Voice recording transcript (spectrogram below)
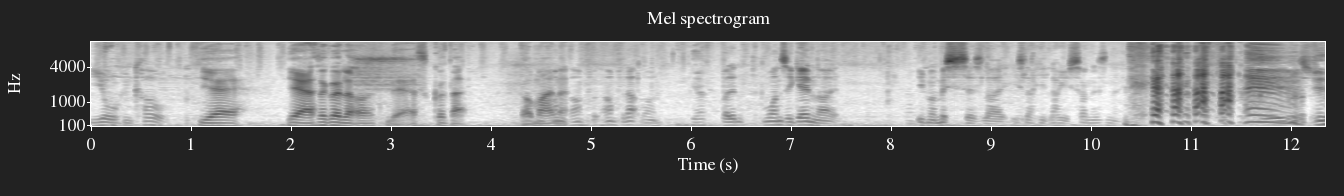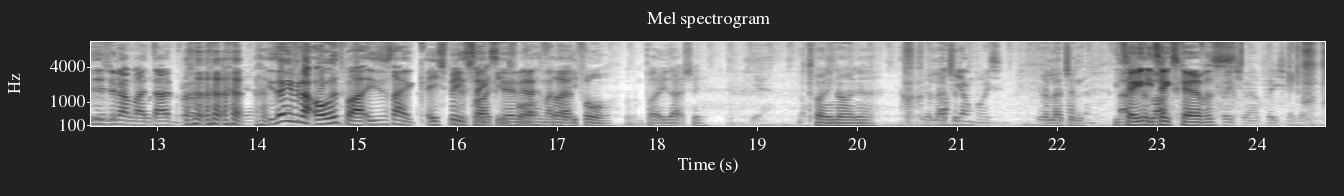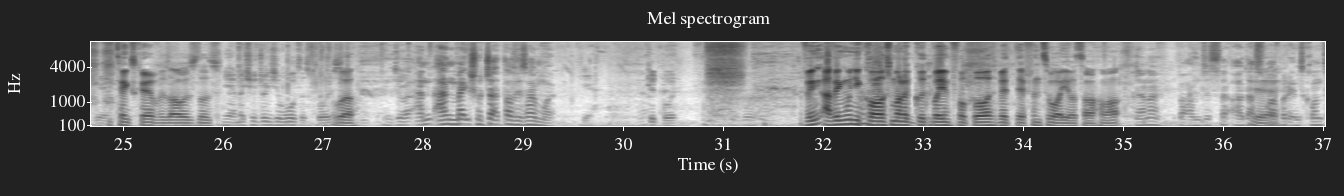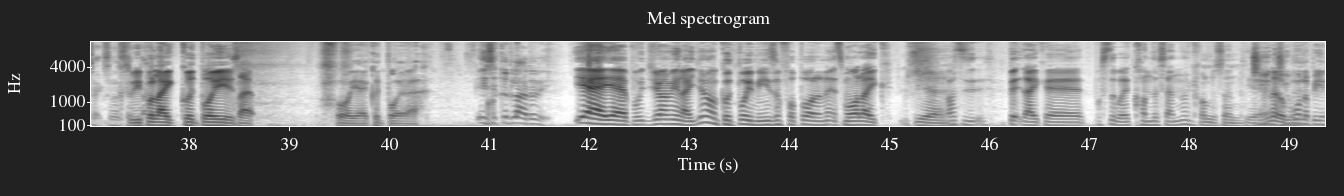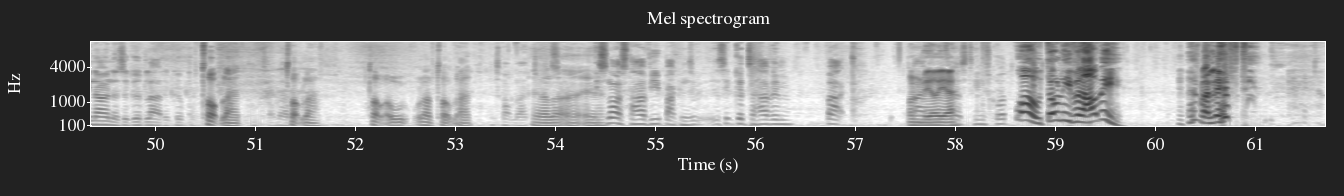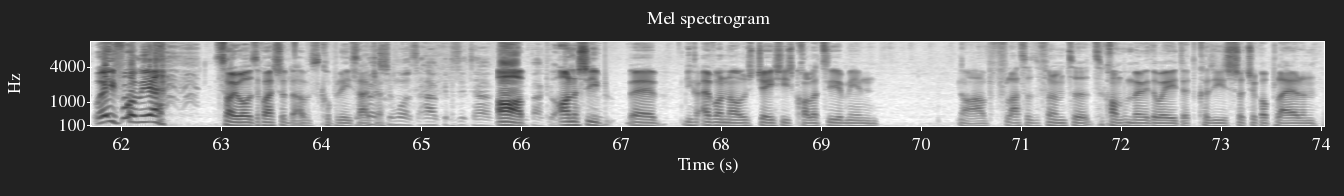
Yorke and Cole. Yeah. Yeah, that's a good little. Yeah, that's good that. Don't mind I'm, that. I'm, for, I'm for that one. Yeah. But once again, like, even my missus says, like, he's like, like your son, isn't he? It's He's I literally like my dad, bro. Yeah. He's not even that old, but he's just like. He speaks just like takes he's care what, as my dad. 34, but he's actually Yeah, not 29. Yeah. You're a Half the legend. young boys. You're a legend. He, Uh, take, he luck. takes care of us. Appreciate it, I appreciate it. He Yeah. takes care of us, always does. yeah, make sure you drink your waters, boys. Well, Enjoy. And, and make sure Jack does his homework. Good boy. I think I think when you call someone a good boy in football, it's a bit different to what you're talking about. I know, but I'm just. Uh, that's why Yeah. I put it into context. And I Because said we that. put like good boy is like, oh yeah, good boy. Like. He's a good lad, isn't he? Yeah, yeah, but do you know what I mean? Like, you know what good boy means in football, and it's more like, Yeah. what's it, bit like, uh, what's the word, condescending? Condescending. Yeah. Do A you, little you bit. want to be known as a good lad, a good boy? Top lad. Top lad. Top, we'll top lad. Top lad. Yeah, I like that, yeah. It's nice to have you back. And is it good to have him back? playing Unreal, in the yeah. First team squad. Whoa! Don't leave without me. That's my lift. Wait for me. Yeah. Sorry, what was the question? I was completely The sidetracked. question was, how good is it to have Oh, him back? in the honestly, team? uh, you- everyone knows JC's quality. I mean, no, I'm flattered for him to, to compliment me the way he did because he's such a good player and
